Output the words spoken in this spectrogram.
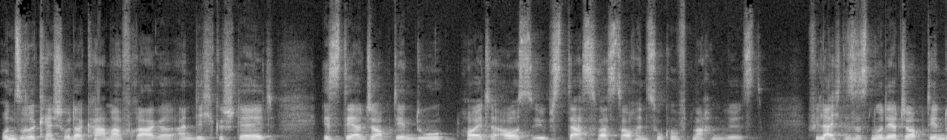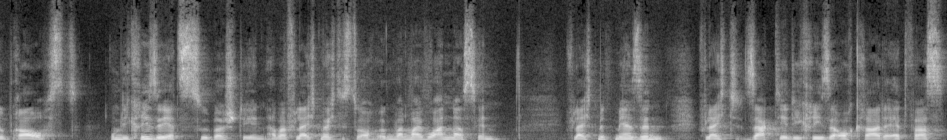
unsere Cash- oder Karma-Frage an dich gestellt, ist der Job, den du heute ausübst, das, was du auch in Zukunft machen willst? Vielleicht ist es nur der Job, den du brauchst, um die Krise jetzt zu überstehen. Aber vielleicht möchtest du auch irgendwann mal woanders hin. Vielleicht mit mehr Sinn. Vielleicht sagt dir die Krise auch gerade etwas,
